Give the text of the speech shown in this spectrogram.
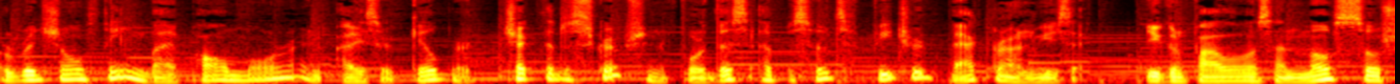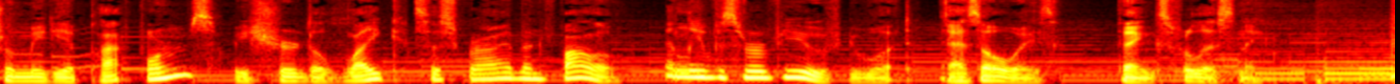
Original theme by Paul Moore and Isaac Gilbert. Check the description for this episode's featured background music. You can follow us on most social media platforms. Be sure to like, subscribe, and follow, and leave us a review if you would. As always, thanks for listening.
